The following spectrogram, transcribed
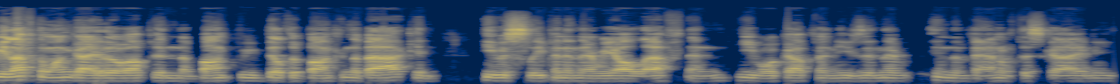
we left the one guy though up in the bunk. We built a bunk in the back, and he was sleeping in there. We all left, and he woke up and he's in there in the van with this guy, and he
